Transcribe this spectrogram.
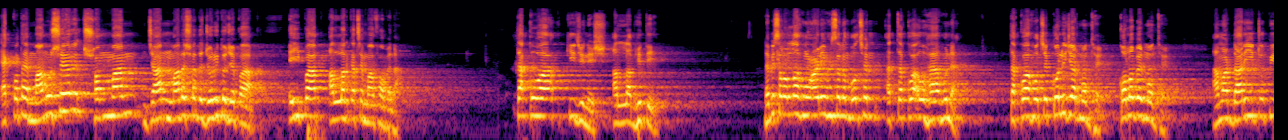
এক কথায় মানুষের সম্মান যান মালের সাথে জড়িত যে পাপ এই পাপ আল্লাহর কাছে মাফ হবে না। তাকোয়া কি জিনিস? আল্লাহ ভীতি। নবী সাল্লাহ আলী হাসাল্লাম বলছেন আর তাকোয়া ও হ্যাঁ হুনা। তাকোয়া হচ্ছে কলিজার মধ্যে, কলবের মধ্যে। আমার দাড়ি, টুপি,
